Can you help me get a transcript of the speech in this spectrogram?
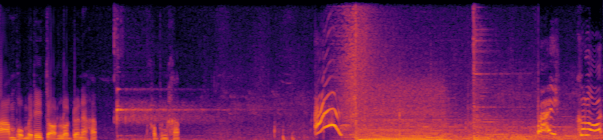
ตามผมไปที่จอดรถด้วยนะครับ ขอบคุณครับ ไปขึ้นรถ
